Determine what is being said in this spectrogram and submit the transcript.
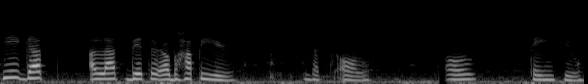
he got a lot better of happier. That's all. All thank you.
